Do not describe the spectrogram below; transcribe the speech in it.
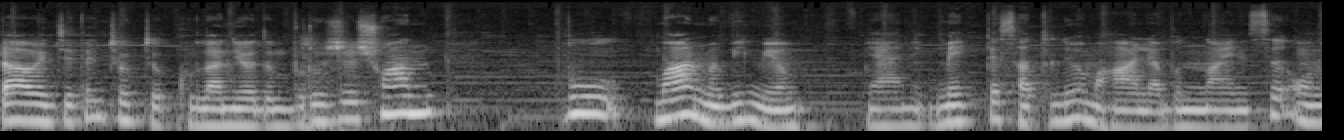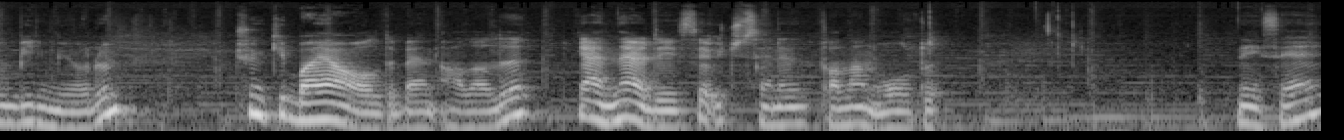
daha önceden çok çok kullanıyordum bu ruju. Şu an bu var mı bilmiyorum. Yani Mac'te satılıyor mu hala bunun aynısı onu bilmiyorum. Çünkü bayağı oldu ben alalı. Yani neredeyse 3 sene falan oldu. Neyse.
